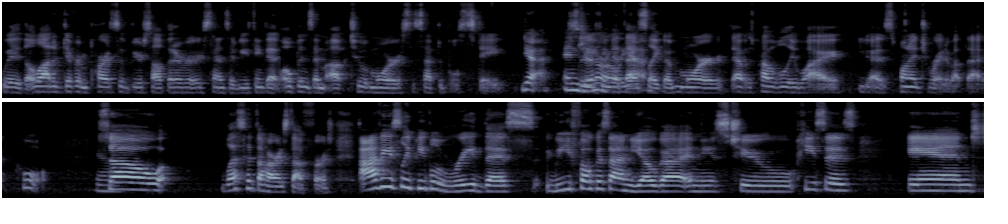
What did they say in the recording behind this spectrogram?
with a lot of different parts of yourself that are very sensitive, you think that opens them up to a more susceptible state. Yeah, in so general, you think that that's yeah. like a more that was probably why you guys wanted to write about that. Cool. Yeah. So let's hit the hard stuff first. Obviously, people read this. We focus on yoga in these two pieces, and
